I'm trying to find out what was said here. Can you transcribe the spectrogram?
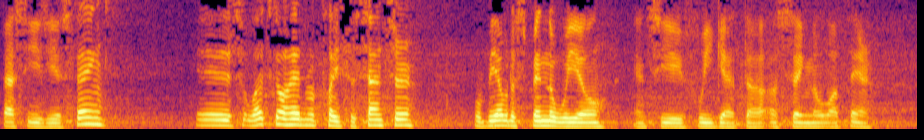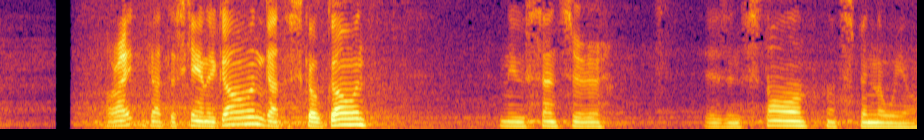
best easiest thing is let's go ahead and replace the sensor. We'll be able to spin the wheel and see if we get uh, a signal up there. All right, got the scanner going, got the scope going. New sensor is installed. Let's spin the wheel.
